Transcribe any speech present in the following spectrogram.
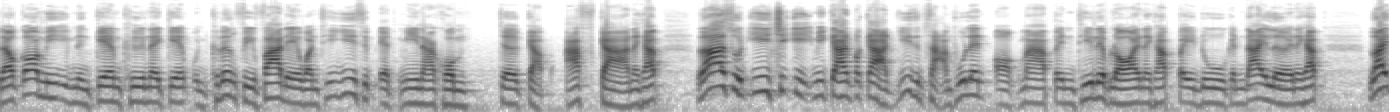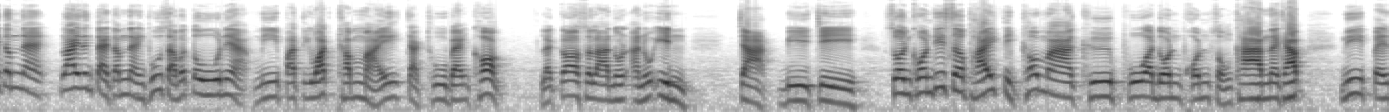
แล้วก็มีอีกหนึ่งเกมคือในเกมอุ่นเครื่องฟีฟ่าเดย์วันที่ 21 มีนาคมเจอกับอัฟกานะครับล่าสุดอีชิอิมีการประกาศ 23 ผู้เล่นออกมาเป็นที่เรียบร้อยนะครับ ไปดูกันได้เลยนะครับ ไล่ตำแหน่งไล่ตั้งแต่ตำแหน่งผู้สาประตูเนี่ยมีปฏิวัติคำไหมจากทูแบงคอก แล้วก็สลานนอนุอินจาก BG ส่วนคนที่เซอร์ไพรส์ติดเข้ามาคือพัวดลพลสงครามนะครับ นี่เป็น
